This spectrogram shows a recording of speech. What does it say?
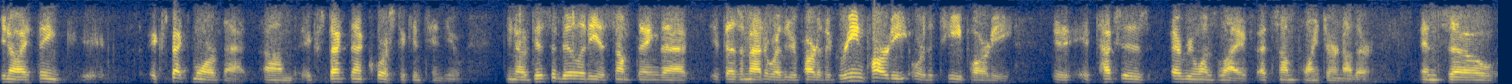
you know, I think expect more of that. Um, expect that course to continue. You know, disability is something that it doesn't matter whether you're part of the Green Party or the Tea Party. It, it touches everyone's life at some point or another. And so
